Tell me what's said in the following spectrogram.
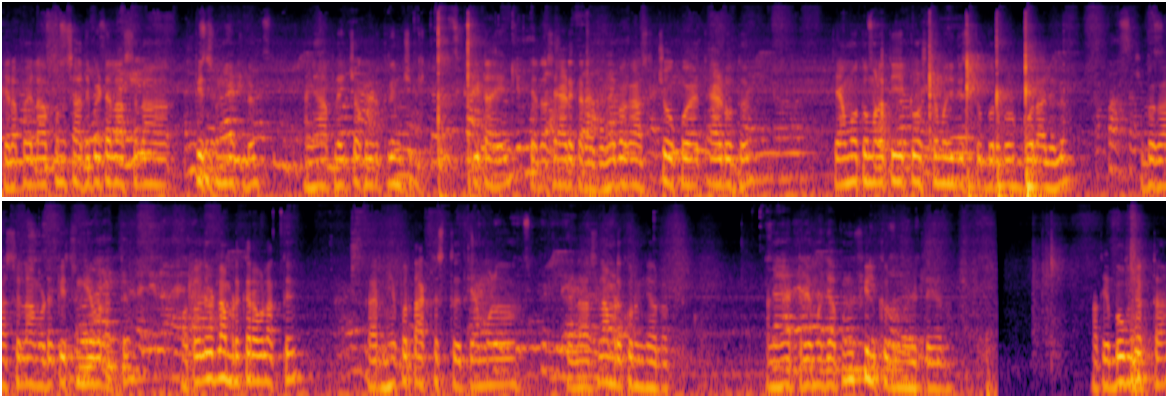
त्याला पहिला आपण साध्या पिठाला असं पिसून घेतलं आणि हा आपलं चॉकलेट क्रीमची पीठ आहे त्यात असं ॲड करायचं. हे बघा असं चोकोयात ॲड होतं. त्यामुळे तुम्हाला ते टोस्टमध्ये दिसतं बरोबर गोल आलेलं. की बघा असं लांबडं पिसून घ्यावं लागतं. तेवढं लांबडं करावं लागतं. कारण हे परत आक असतं त्यामुळं त्याला असं लांबडं करून घ्यावं लागतं. आणि ह्या ट्रेमध्ये आपण फिल करून घेतलं याला. आता हे बघू शकता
